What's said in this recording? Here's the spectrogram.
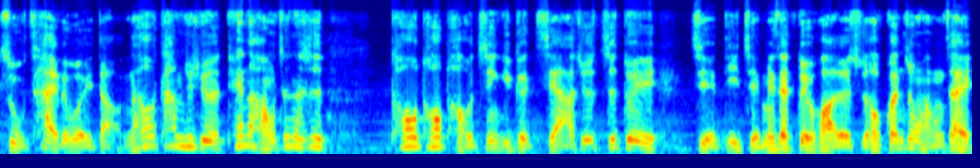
煮菜的味道，然后他们就觉得天哪，好像真的是偷偷跑进一个家，就是这对姐弟姐妹在对话的时候，观众好像在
